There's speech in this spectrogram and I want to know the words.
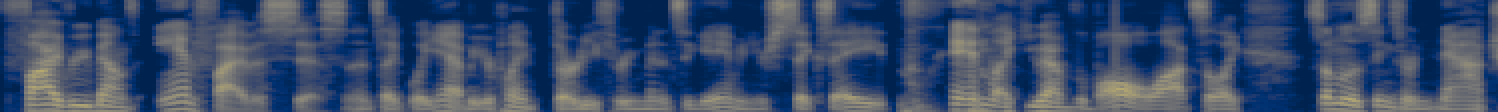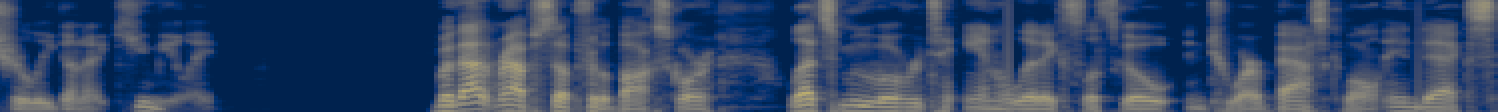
five rebounds and five assists, and it's like, well, yeah, but you're playing 33 minutes a game and you're six eight, and like you have the ball a lot, so like some of those things are naturally going to accumulate. But that wraps up for the box score. Let's move over to analytics. Let's go into our basketball index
